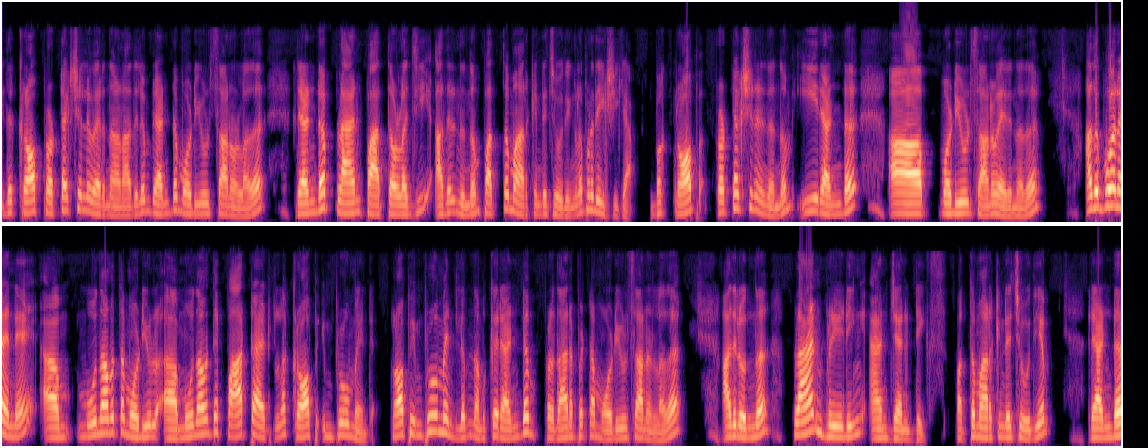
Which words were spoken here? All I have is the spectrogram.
ഇത് ക്രോപ്പ് പ്രൊട്ടക്ഷനിൽ വരുന്നതാണ്. അതിലും രണ്ട് മൊഡ്യൂൾസ് ആണുള്ളത്. രണ്ട് പ്ലാൻ പാത്തോളജി അതിൽ നിന്നും പത്ത് മാർക്കിന്റെ ചോദ്യങ്ങൾ പ്രതീക്ഷിക്കാം. അപ്പൊ ക്രോപ്പ് പ്രൊട്ടക്ഷനിൽ നിന്നും ഈ രണ്ട് മൊഡ്യൂൾസ് ആണ് വരുന്നത്. അതുപോലെ തന്നെ മൂന്നാമത്തെ മോഡ്യൂൾ മൂന്നാമത്തെ പാർട്ട് ആയിട്ടുള്ള ക്രോപ്പ് ഇംപ്രൂവ്മെന്റ് ക്രോപ്പ് ഇംപ്രൂവ്മെന്റിലും നമുക്ക് രണ്ട് പ്രധാനപ്പെട്ട മോഡ്യൂൾസ് ആണുള്ളത്. അതിലൊന്ന് പ്ലാൻ ബ്രീഡിംഗ് ആൻഡ് ജനറ്റിക്സ് പത്ത് മാർക്കിന്റെ ചോദ്യം. രണ്ട്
